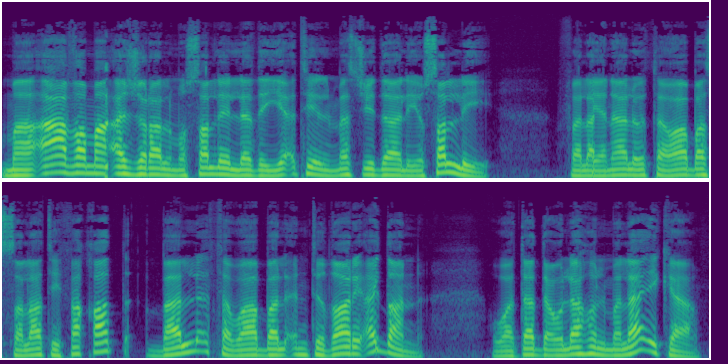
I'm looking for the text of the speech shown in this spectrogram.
ما أعظم أجر المصلي الذي يأتي المسجد ليصلي فلا ينال ثواب الصلاة فقط بل ثواب الانتظار أيضا وتدعو له الملائكة.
